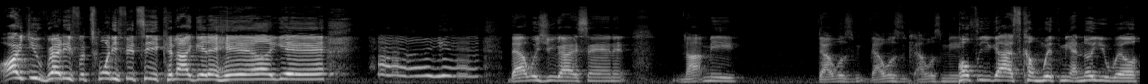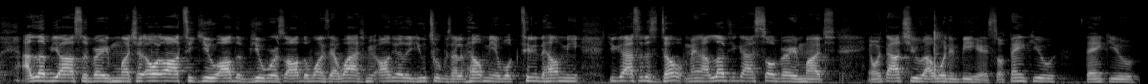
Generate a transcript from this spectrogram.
Are you ready for 2015? Can I get a hell yeah? Hell yeah. That was you guys saying it, not me that was that was that was me. Hopefully you guys come with me. I know you will. I love you all so very much. All, all to you, all the viewers, all the ones that watch me, all the other YouTubers that have helped me and will continue to help me. You guys are just dope, man. I love you guys so very much. And without you, I wouldn't be here. So thank you, thank you,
